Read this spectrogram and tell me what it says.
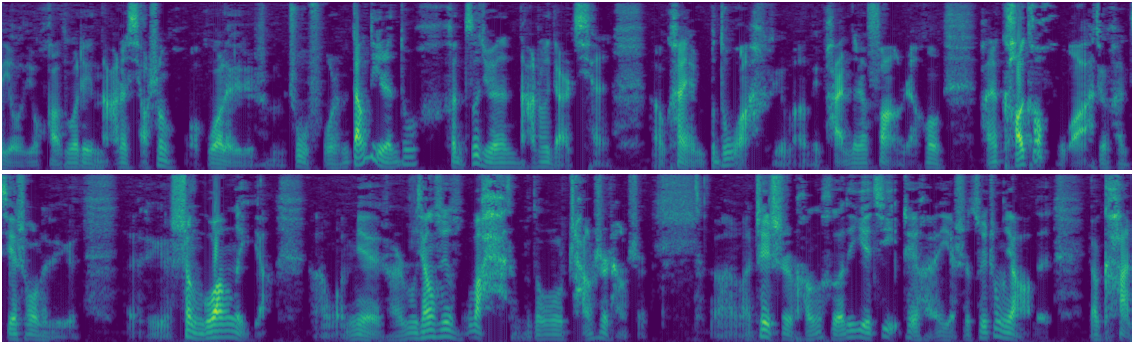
有有好多这个拿着小圣火过来，什么祝福什么，当地人都很自觉的拿出一点钱，我看也不多啊，就往那盘子上放，然后好像烤烤火，就很接受了这个这个圣光了一样，啊，我们也反正入乡随俗吧，都都尝试尝试，啊，这是恒河的业绩，这好像也是最重要的要看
